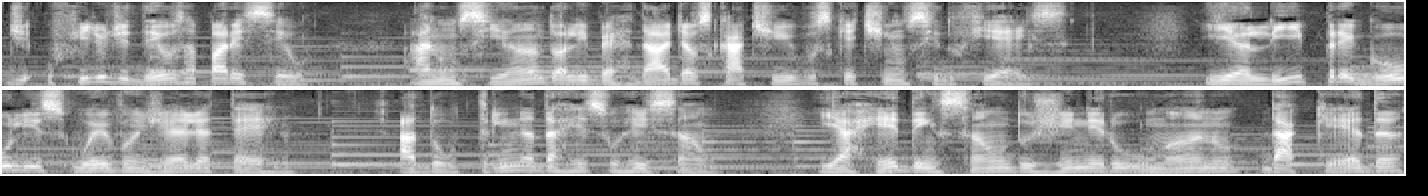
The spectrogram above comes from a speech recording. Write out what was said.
de, o filho de Deus apareceu, anunciando a liberdade aos cativos que tinham sido fiéis. E ali pregou-lhes o evangelho eterno, a doutrina da ressurreição e a redenção do gênero humano da queda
